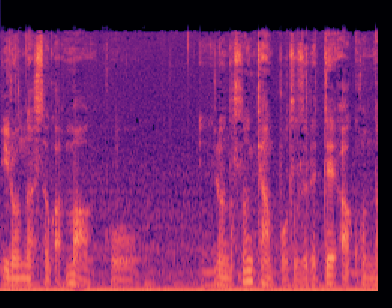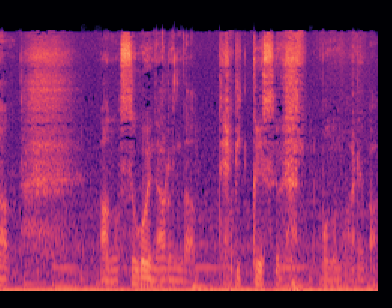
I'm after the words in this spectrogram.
いろんな人が、まあ、こう、いろんな人のキャンプを訪れて、あ、こんな、あの、すごいのあるんだって びっくりするものもあれば、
